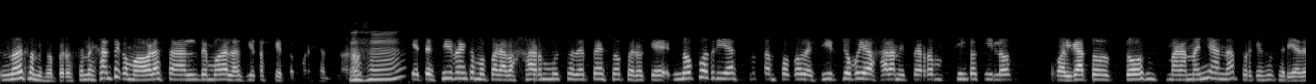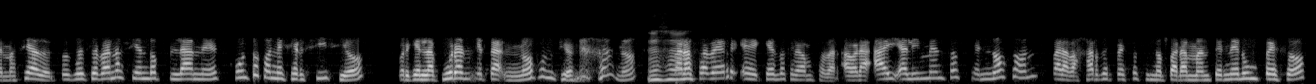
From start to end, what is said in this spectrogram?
no es lo mismo, pero semejante como ahora están de moda las dietas keto, por ejemplo, ¿no? Que te sirven como para bajar mucho de peso, pero que no podrías tú tampoco decir, yo voy a bajar a mi perro 5 kilos o al gato dos para mañana, porque eso sería demasiado. Entonces se van haciendo planes junto con ejercicio porque en la pura dieta no funciona, ¿no? Para saber eh, qué es lo que le vamos a dar. Ahora, hay alimentos que no son para bajar de peso, sino para mantener un peso,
